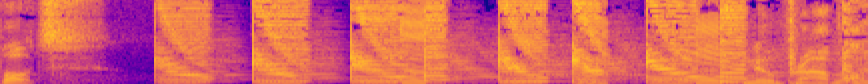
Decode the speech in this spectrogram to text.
스포츠 No problem.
